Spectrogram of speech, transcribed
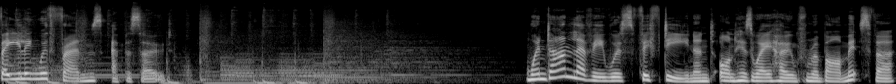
Failing with Friends episode. When Dan Levy was 15 and on his way home from a bar mitzvah,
